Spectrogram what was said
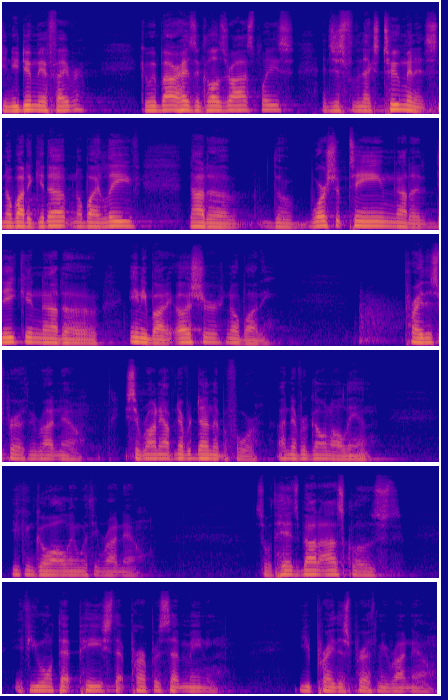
Can you do me a favor? Can we bow our heads and close our eyes, please? And just for the next two minutes, nobody get up, nobody leave, not a the worship team, not a deacon, not a anybody, usher, nobody. Pray this prayer with me right now. You say, Ronnie, I've never done that before. I've never gone all in. You can go all in with him right now. So, with heads bowed, eyes closed, if you want that peace, that purpose, that meaning, you pray this prayer with me right now.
